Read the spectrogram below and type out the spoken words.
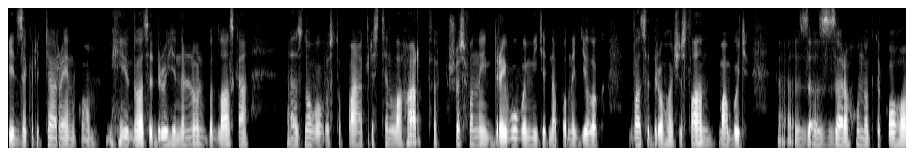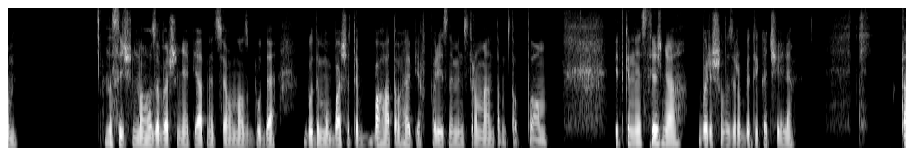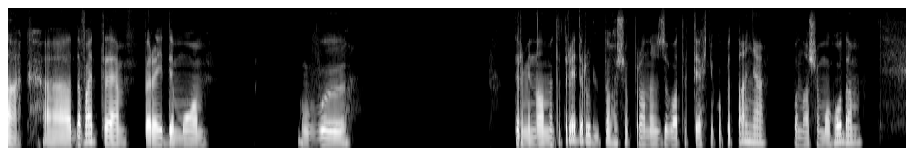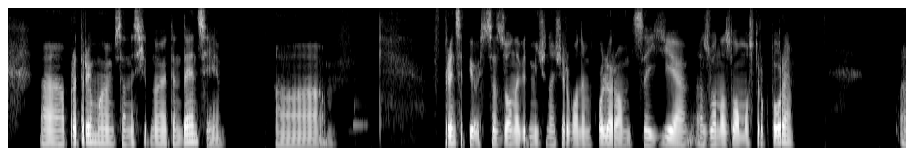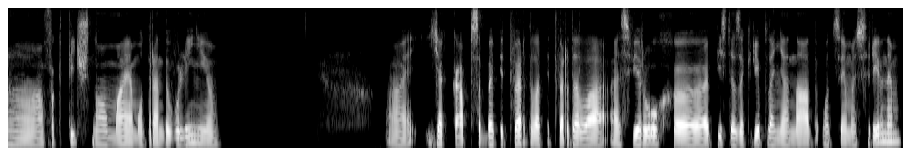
під закриття ринку. І в 22.00, будь ласка, е, знову виступає Крістін Лагард. Щось вони драйвово мітять на понеділок, 22 числа, мабуть, е, за, за рахунок такого насиченого завершення п'ятниці у нас буде, будемо бачити багато гепів по різним інструментам. Тобто під кінець тижня вирішили зробити качелі. Так, давайте перейдемо в термінал MetaTrader для того, щоб проаналізувати техніку питання по нашим угодам. Притримуємося несхідної тенденції. В принципі, ось ця зона відмічена червоним кольором. Це є зона злому структури. Фактично маємо трендову лінію, яка б себе підтвердила, підтвердила е, свій рух е, після закріплення над оцим ось рівнем.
